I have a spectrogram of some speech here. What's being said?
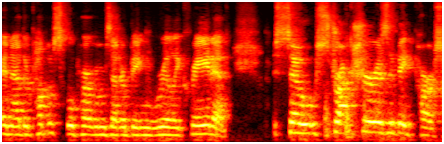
and, other public school programs that are being really creative. So structure is a big part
